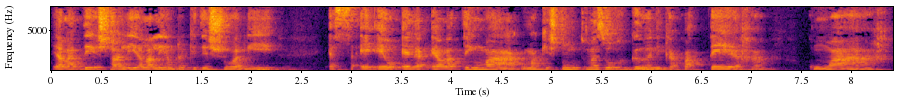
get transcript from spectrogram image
Ela deixa ali, ela lembra que deixou ali. Essa, é, é, ela, ela tem uma, uma questão muito mais orgânica com a terra, com o ar.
